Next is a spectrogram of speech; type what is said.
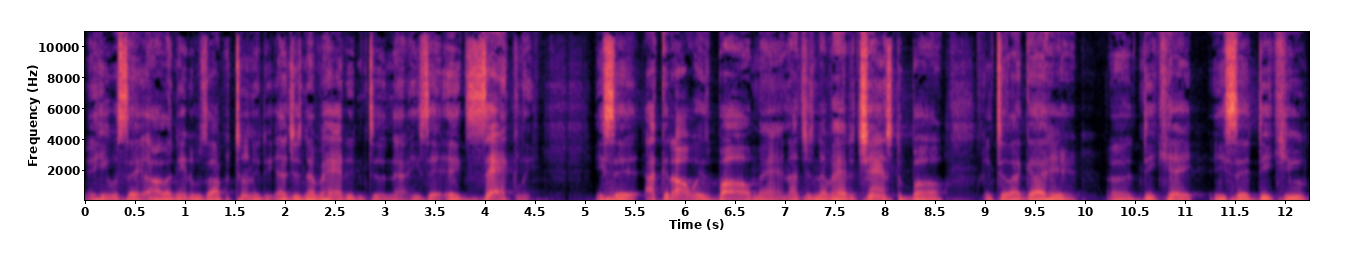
And he would say, "All I needed was opportunity. I just never had it until now." He said, "Exactly." He said, "I could always ball, man. I just never had a chance to ball until I got here." Uh, DK, he said, "DQ,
